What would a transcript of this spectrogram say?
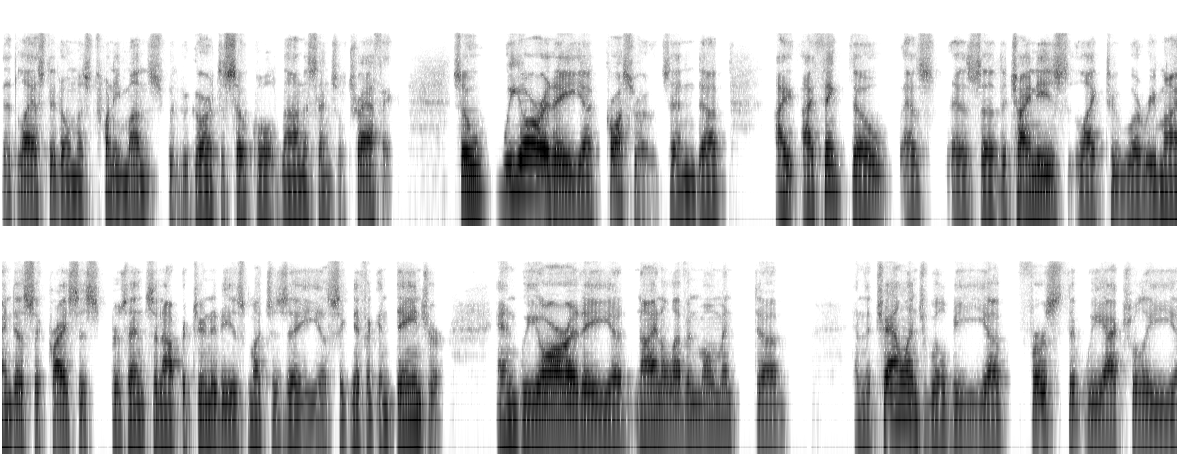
that lasted almost 20 months with regard to so-called non-essential traffic. So we are at a uh, crossroads. And uh, I, I, think, though, as, as uh, the Chinese like to uh, remind us, a crisis presents an opportunity as much as a, a significant danger. And we are at a uh, 9 11 moment. Uh, and the challenge will be first that we actually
